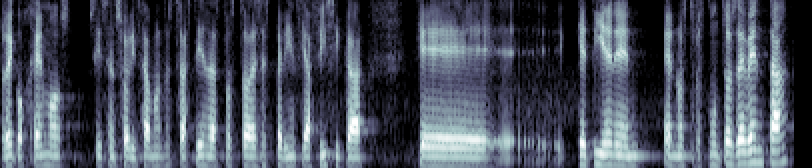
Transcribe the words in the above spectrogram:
recogemos, si sensorizamos nuestras tiendas, pues toda esa experiencia física que, que tienen en nuestros puntos de venta.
